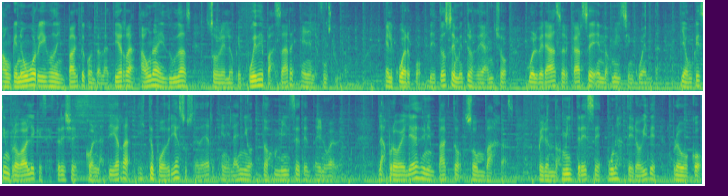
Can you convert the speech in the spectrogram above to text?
Aunque no hubo riesgo de impacto contra la Tierra, aún hay dudas sobre lo que puede pasar en el futuro. El cuerpo, de 12 metros de ancho, volverá a acercarse en 2050, y aunque es improbable que se estrelle con la Tierra, esto podría suceder en el año 2079. Las probabilidades de un impacto son bajas, pero en 2013 un asteroide provocó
